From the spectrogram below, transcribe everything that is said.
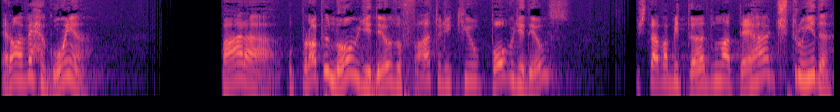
Era uma vergonha para o próprio nome de Deus o fato de que o povo de Deus estava habitando numa terra destruída.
